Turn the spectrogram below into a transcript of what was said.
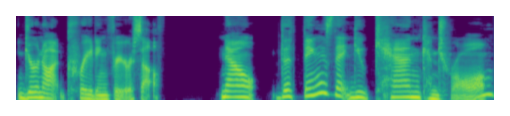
you're not creating for yourself. Now, the things that you can control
